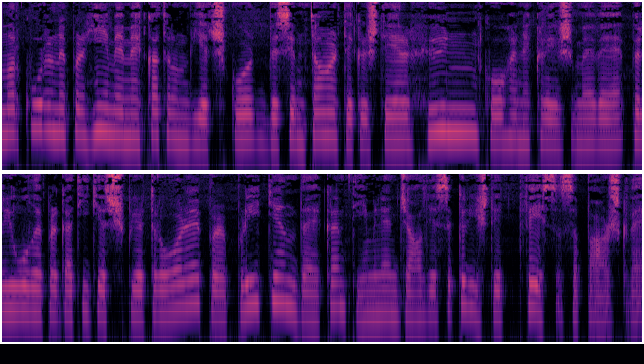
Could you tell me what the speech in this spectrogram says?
mërkurën e përhime, më 14 shkurt, besimtarët e krishterë hyjnë në kohën e kreshmeve, periudhë e përgatitjes shpirtërore për pritjen dhe kremtimin e ngjalljes së Krishtit, festës së Pashkëve.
